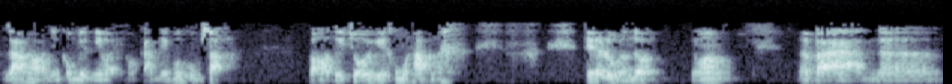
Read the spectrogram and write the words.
giao họ những công việc như vậy họ cảm thấy vô cùng sợ. Và họ từ chối vì không muốn học nữa. Thế đã đủ lắm rồi đúng không? Và uh,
